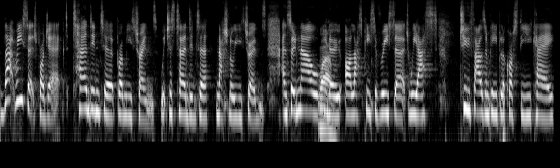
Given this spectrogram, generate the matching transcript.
That research project turned into Brum Youth Trends, which has turned into National Youth Trends. And so now, Wow. you know, our last piece of research, we asked 2,000 people across the UK,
